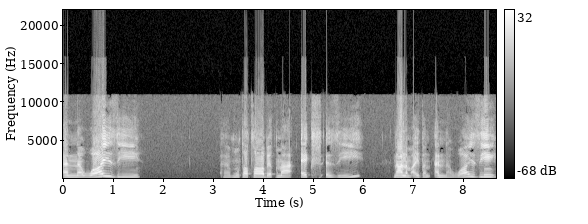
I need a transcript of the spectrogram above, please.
أن YZ متطابق مع XZ نعلم أيضا أن YZ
